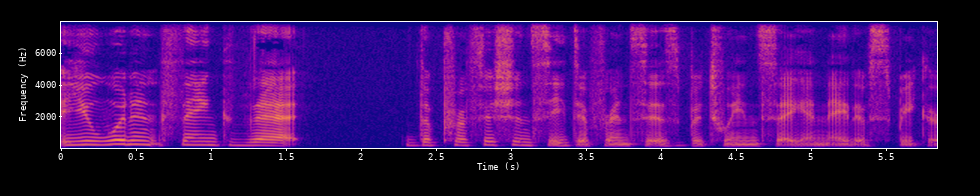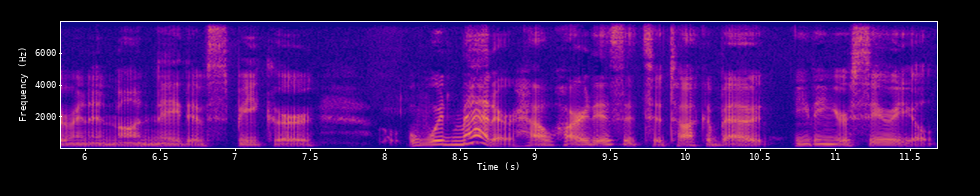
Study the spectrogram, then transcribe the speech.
you wouldn't think that the proficiency differences between, say, a native speaker and a non native speaker would matter. How hard is it to talk about eating your cereal?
